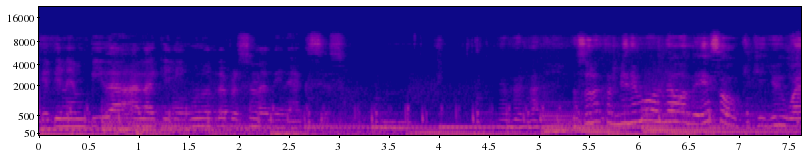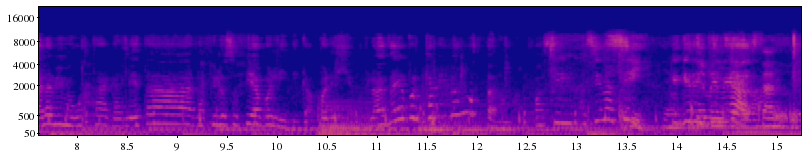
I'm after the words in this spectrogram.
que tienen vida a la que ninguna otra persona tiene acceso. Es verdad. Nosotros también hemos hablado de eso, porque yo igual a mí me gusta caleta la filosofía política, por ejemplo. ¿De? Porque a mí me gusta nomás. Así, así nací. es ¿Qué quieres que le haga? interesante.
